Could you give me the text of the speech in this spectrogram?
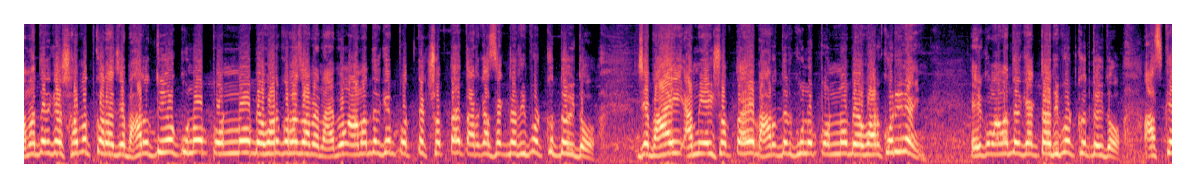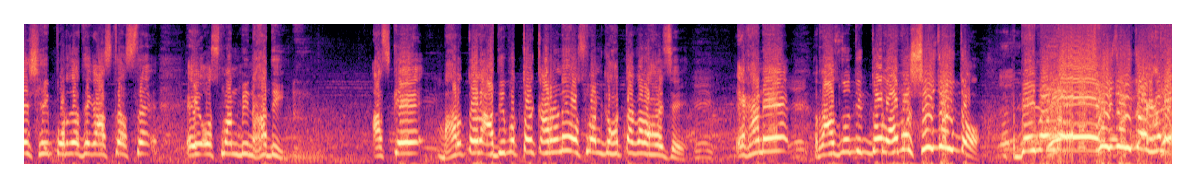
আমাদেরকে শপথ করা যে ভারতীয় কোনো পণ্য ব্যবহার করা যাবে না এবং আমাদেরকে প্রত্যেক সপ্তাহে তার কাছে একটা রিপোর্ট করতে হইতো যে, ভাই, আমি এই সপ্তাহে ভারতের কোনো পণ্য ব্যবহার করি নাই। এরকম আমাদেরকে একটা রিপোর্ট করতে হইতো। আজকে সেই পর্যায় থেকে আস্তে আস্তে এই ওসমান বিন হাদি, আজকে ভারতের আধিপত্যের কারণে ওসমানকে হত্যা করা হয়েছে। এখানে রাজনৈতিক দল অবশ্যই জড়িত জড়িত এখানে।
